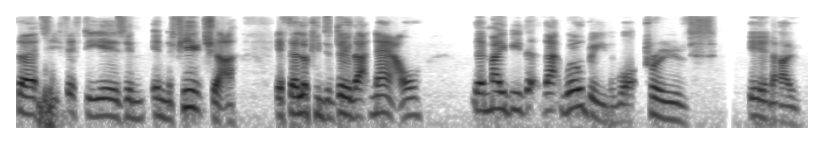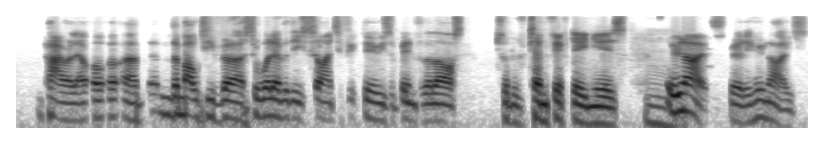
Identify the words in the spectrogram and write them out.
30, 50 years in, in the future, if they're looking to do that now, then maybe that, that will be what proves, you know, parallel, uh, uh the multiverse or whatever these scientific theories have been for the last sort of 10, 15 years. Mm. Who knows, really? Who knows?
